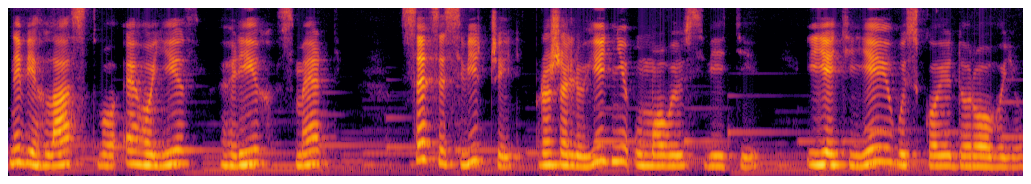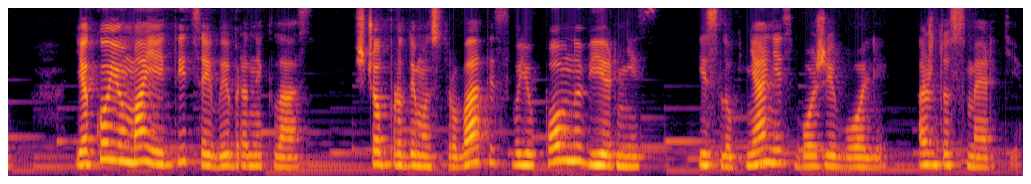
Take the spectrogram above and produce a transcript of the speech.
Невігластво, егоїзм, гріх, смерть все це свідчить про жалюгідні умови у світі і є тією вузькою дорогою, якою має йти цей вибраний клас, щоб продемонструвати свою повну вірність і слухняність Божій волі аж до смерті.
